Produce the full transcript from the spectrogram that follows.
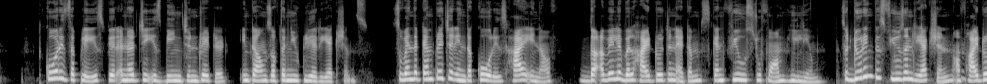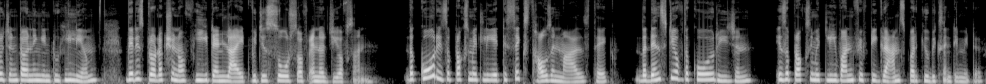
Core is the place where energy is being generated in terms of the nuclear reactions. So, when the temperature in the core is high enough, the available hydrogen atoms can fuse to form helium. So, during this fusion reaction of hydrogen turning into helium, there is production of heat and light, which is source of energy of sun. The core is approximately 86,000 miles thick. The density of the core region is approximately 150 grams per cubic centimeter.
